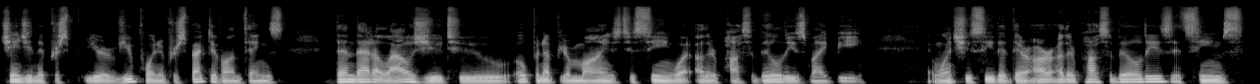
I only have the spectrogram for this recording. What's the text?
changing the pers- your viewpoint and perspective on things, then that allows you to open up your mind to seeing what other possibilities might be and once you see that there are other possibilities, it seems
